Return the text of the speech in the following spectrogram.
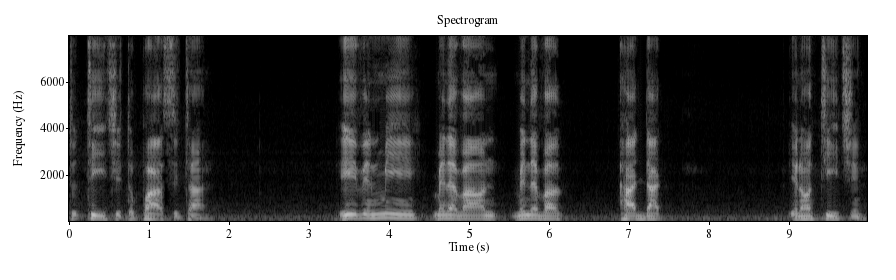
To teach it, to pass it on. Even me, me never, me never had that, you know, teaching.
